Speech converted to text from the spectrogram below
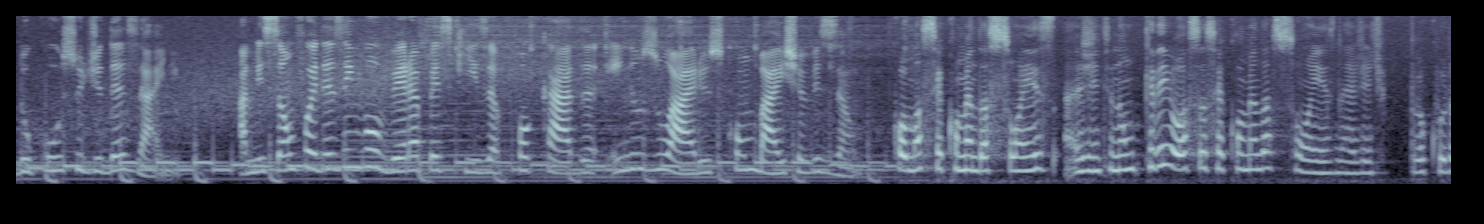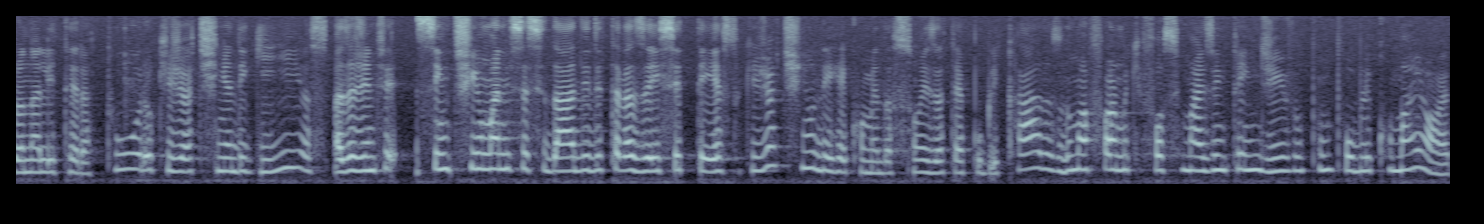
do curso de design. A missão foi desenvolver a pesquisa focada em usuários com baixa visão. Como as recomendações, a gente não criou essas recomendações, né? A gente procurou na literatura o que já tinha de guias, mas a gente sentia uma necessidade de trazer esse texto que já tinham de recomendações até publicadas de uma forma que fosse mais entendível para um público maior.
